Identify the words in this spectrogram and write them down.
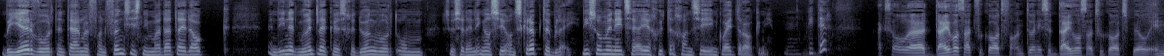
beheer word in terme van funksies nie, maar dat hy dalk indien dit moontlik is gedwing word om soos hulle in Engels sê onskrip te bly. Nie sommer net sy eie goed te gaan sê en kwytraak nie. Pieter Ek sal uh, duiwels advokaat vir Antoni se duiwels advokaat speel en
